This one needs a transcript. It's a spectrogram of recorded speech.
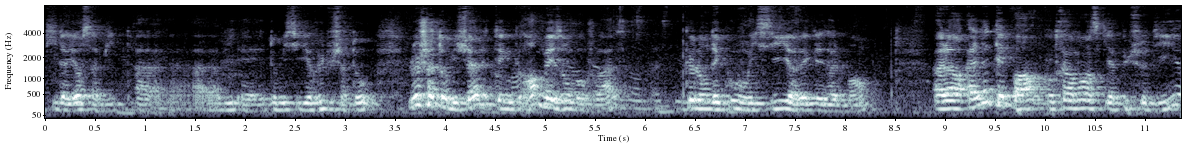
qui d'ailleurs est domicilié rue du Château. Le Château Michel était une grande maison bourgeoise que l'on découvre ici avec les Allemands. Alors, elle n'était pas, contrairement à ce qui a pu se dire,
